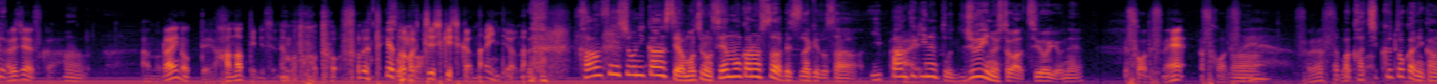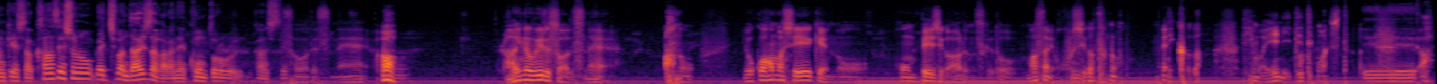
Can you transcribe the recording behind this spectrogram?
ってあれじゃないですか。うんあのライノって花って意味ですよね、もともと。それ程度の知識しかないんだよな。感染症に関してはもちろん専門家の人は別だけどさ一般的に言うと獣医の人が強いよね、そうですね。そうですね。それはすやっぱ家畜とかに関係した感染症のが一番大事だからねコントロールに関してそうですね。あ、うんライノウイルスはですね、あの、横浜市営県のホームページがあるんですけど、まさに星型の何かが今絵に出てました。えー、あ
